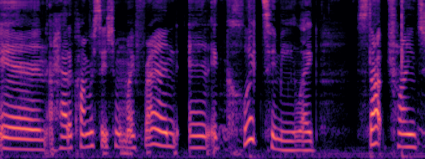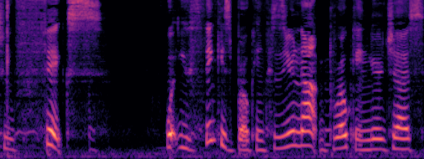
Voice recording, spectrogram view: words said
And I had a conversation with my friend, and it clicked to me like, stop trying to fix what you think is broken because you're not broken. You're just.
